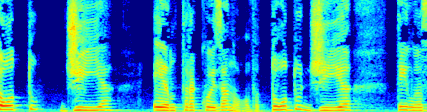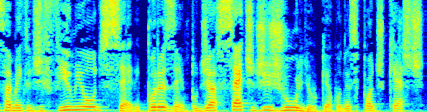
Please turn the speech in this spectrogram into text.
todo dia entra coisa nova. Todo dia tem lançamento de filme ou de série. Por exemplo, dia 7 de julho, que é quando esse podcast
